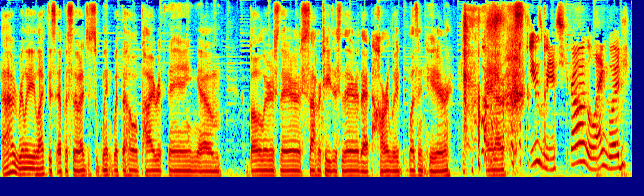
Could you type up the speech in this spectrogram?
I really like this episode. I just went with the whole pirate thing. Um, Bowler's there, Socrates is there, that harlot wasn't here. and I, Excuse me, strong language.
